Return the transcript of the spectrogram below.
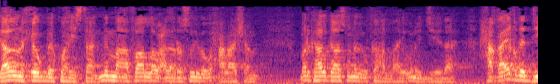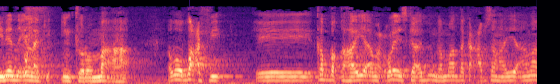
Gaaladuna xoog bay ku haystaan. Mima afaa allahu calaa rasuuli u xalaashan. Marka halkaasuu nabigu ka hadlaya una jeedaa xaqaa'iqda diineedna in la inkiro ma aha. Adoo dacfi ka baqahaya ama culayska adduunka maanta ka cabsanhaya ama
